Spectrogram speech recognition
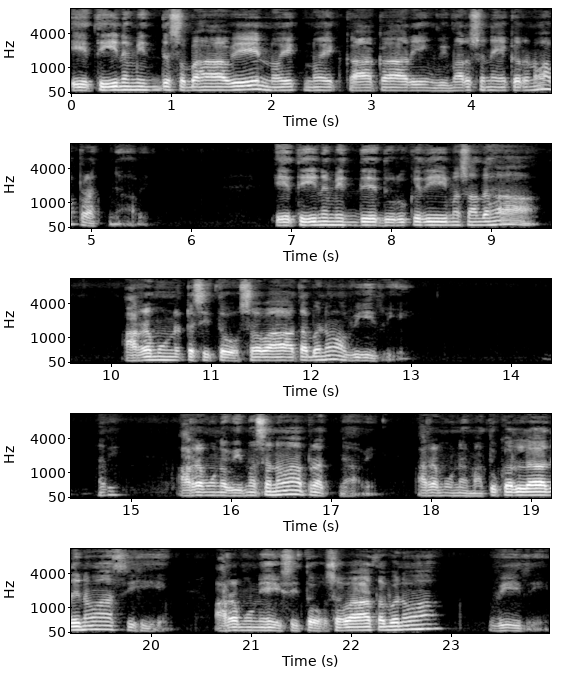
ඒ තීනමිද්ද ස්වභාවේ නොයෙක් නොෙක් ආකාරයෙන් විමර්ශනය කරනවා ප්‍රඥාවේ. ඒ තීනමිද්දේ දුරුකිරීම සඳහා අරමුණට සිත ඔසවා තබනවා වීරී. හරි අරමුණ විමසනවා ප්‍රඥාවෙන්. අරමුණ මතු කරලා දෙනවා සිහියෙන්. අරමුණේ සිත ඔසවා තබනවා වීරී.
